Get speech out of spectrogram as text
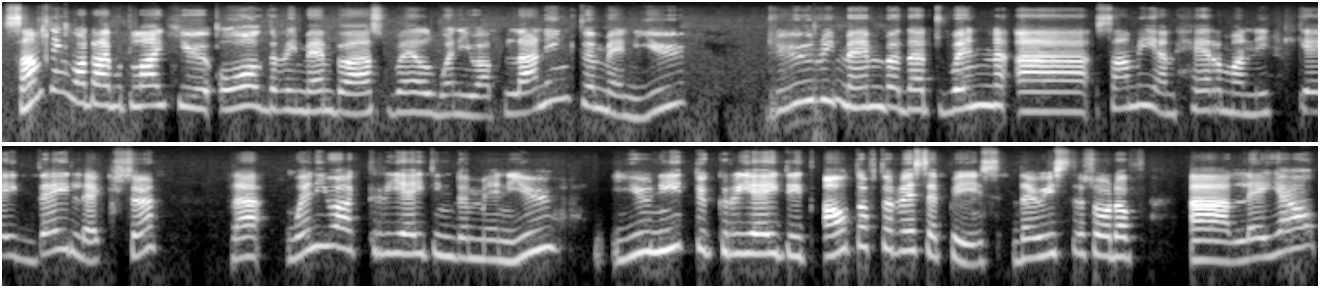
something what I would like you all to remember as well when you are planning the menu. Do remember that when uh, Sami and Hermanni gave their lecture, that when you are creating the menu, you need to create it out of the recipes. There is the sort of uh, layout.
